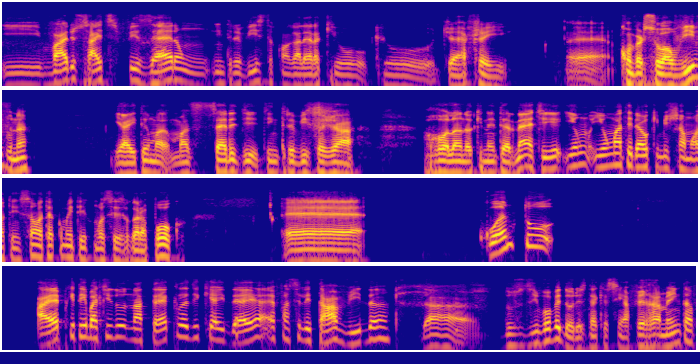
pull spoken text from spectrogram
e vários sites fizeram entrevista com a galera que o, que o Jeffrey é, conversou ao vivo, né? E aí tem uma, uma série de, de entrevistas já rolando aqui na internet. E, e, um, e, um, material que me chamou a atenção, até comentei com vocês agora há pouco, é quanto a Epic tem batido na tecla de que a ideia é facilitar a vida da, dos desenvolvedores, né? Que assim, a ferramenta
